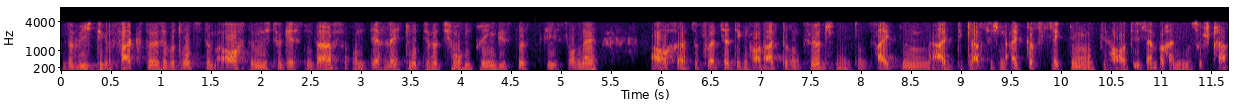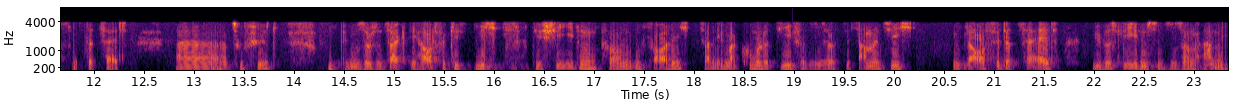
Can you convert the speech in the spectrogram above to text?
Und der wichtige Faktor ist aber trotzdem auch, den man nicht vergessen darf und der vielleicht Motivation bringt, ist, dass die Sonne auch äh, zur vorzeitigen Hautalterung führt und dann Falten, die klassischen Altersflecken und die Haut ist einfach nicht mehr so straff mit der Zeit äh, zuführt. Und wie man so schon sagt, die Haut vergisst nichts. Die Schäden vom UV-Licht sind eben akkumulativ. Also das heißt, die sammeln sich im Laufe der Zeit übers Leben sozusagen an,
